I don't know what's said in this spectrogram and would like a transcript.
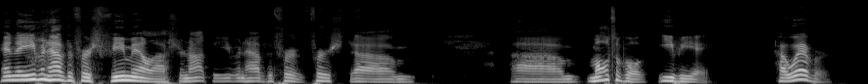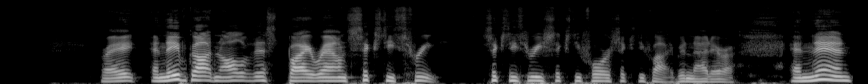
and they even have the first female astronaut. They even have the fir- first um, um, multiple EVA. However, right? And they've gotten all of this by around 63, 63, 64, 65 in that era. And then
